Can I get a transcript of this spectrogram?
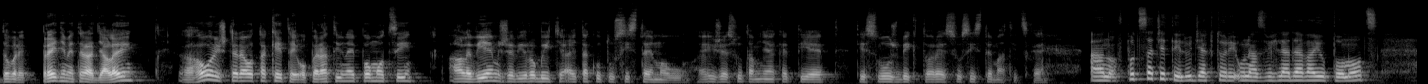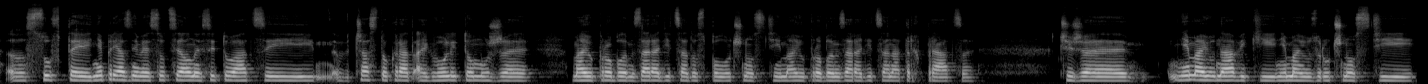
Dobre, prejdeme teda ďalej. Hovoríš teda o takej tej operatívnej pomoci, ale viem, že vy robíte aj takú tú systémovú, hej, že sú tam nejaké tie, tie služby, ktoré sú systematické. Áno, v podstate tí ľudia, ktorí u nás vyhľadávajú pomoc, e, sú v tej nepriaznevej sociálnej situácii častokrát aj kvôli tomu, že majú problém zaradiť sa do spoločnosti, majú problém zaradiť sa na trh práce. Čiže nemajú návyky, nemajú zručnosti,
